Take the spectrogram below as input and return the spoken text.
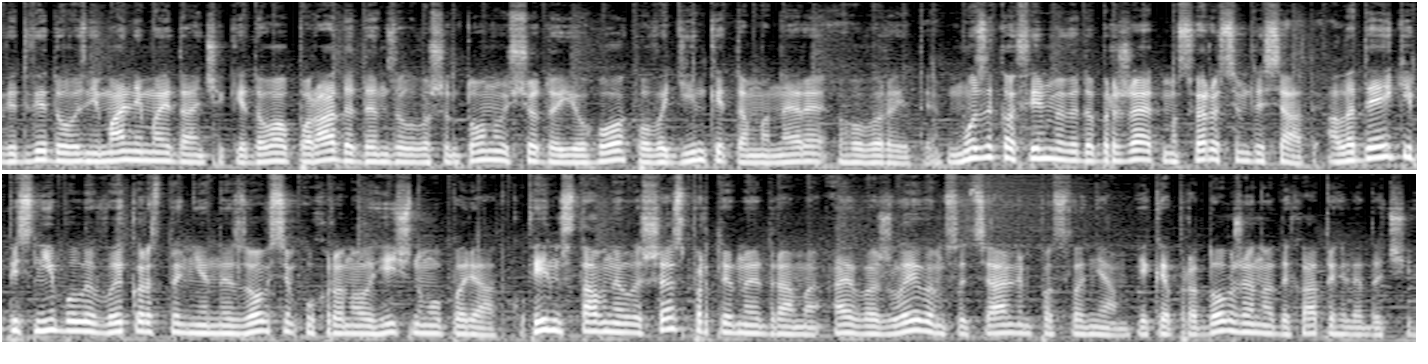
відвідував знімальний майданчик і давав поради Дензелу Вашингтону щодо його поведінки та манери говорити. Музика в фільмі відображає атмосферу 70-х, але деякі пісні були використані не зовсім у хронологічному порядку. Фільм став не лише спортивною драмою, а й важливим соціальним посланням, яке продовжує надихати глядачів.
